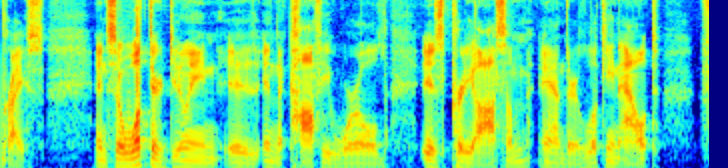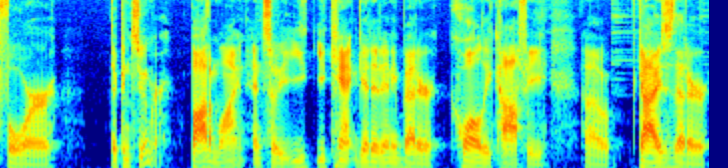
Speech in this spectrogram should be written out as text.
price. And so what they're doing is in the coffee world is pretty awesome, and they're looking out for the consumer bottom line. And so you, you can't get it any better. Quality coffee, uh, guys that are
